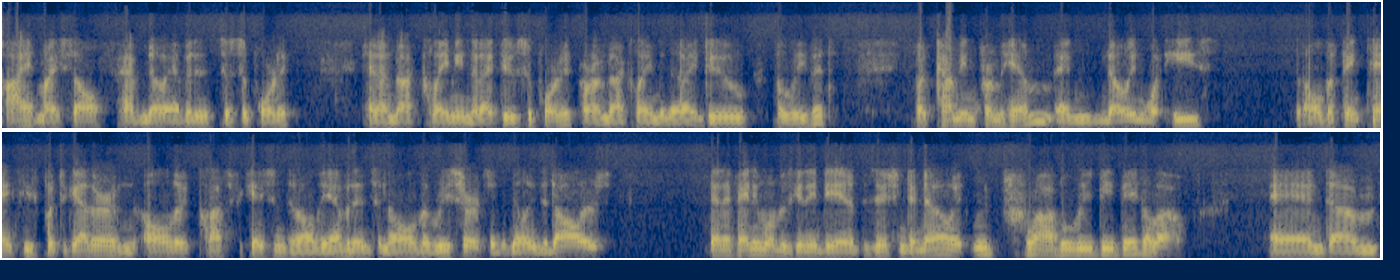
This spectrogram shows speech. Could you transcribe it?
I myself have no evidence to support it. And I'm not claiming that I do support it or I'm not claiming that I do believe it. But coming from him and knowing what he's, all the think tanks he's put together and all the classifications and all the evidence and all the research and the millions of dollars, that if anyone was going to be in a position to know, it would probably be Bigelow. And um,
